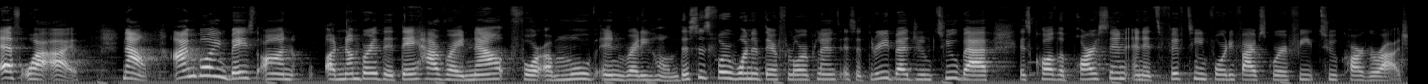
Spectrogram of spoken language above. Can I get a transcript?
FYI. Now, I'm going based on a number that they have right now for a move-in ready home. This is for one of their floor plans. It's a three bedroom, two bath. It's called the Parson and it's 1545 square feet, two car garage.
